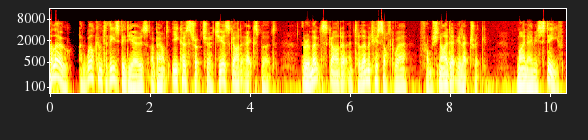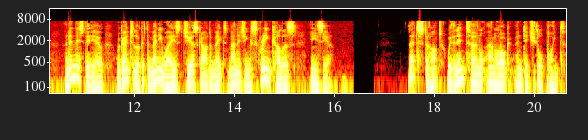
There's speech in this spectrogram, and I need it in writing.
Hello and welcome to these videos about EcoStruxure GeoSCADA Expert, the remote SCADA and telemetry software from Schneider Electric. My name is Steve and in this video we're going to look at the many ways GeoSCADA makes managing screen colours easier. Let's start with an internal analog and digital point.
